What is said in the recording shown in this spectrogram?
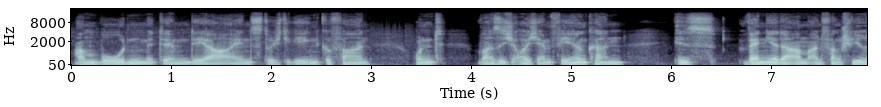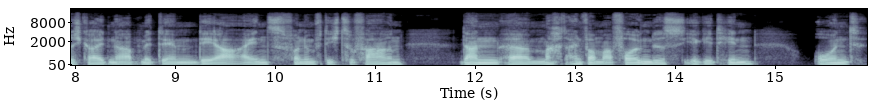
am Boden mit dem DA1 durch die Gegend gefahren. Und was ich euch empfehlen kann, ist, wenn ihr da am Anfang Schwierigkeiten habt mit dem DA1 vernünftig zu fahren, dann äh, macht einfach mal Folgendes. Ihr geht hin und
